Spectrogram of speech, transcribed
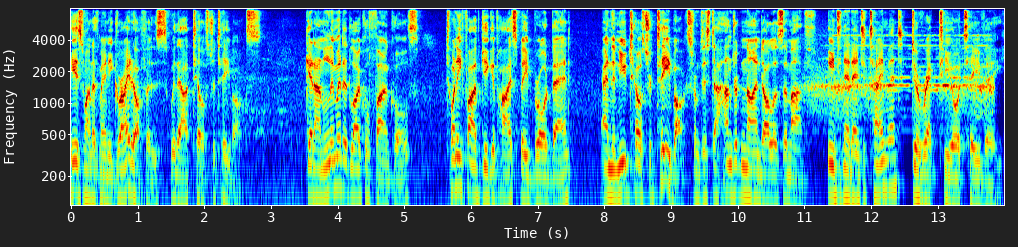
Here's one of many great offers with our Telstra T-Box. Get unlimited local phone calls, 25 gig of high-speed broadband, and the new Telstra T-Box from just $109 a month. Internet entertainment direct to your TV.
